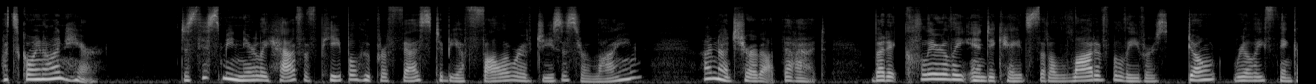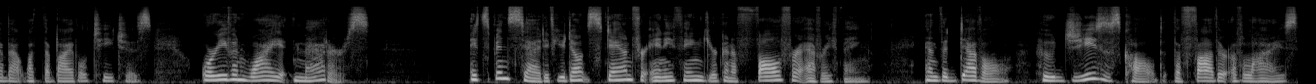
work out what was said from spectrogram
What's going on here? Does this mean nearly half of people who profess to be a follower of Jesus are lying? I'm not sure about that, but it clearly indicates that a lot of believers don't really think about what the Bible teaches or even why it matters. It's been said if you don't stand for anything, you're going to fall for everything. And the devil, who Jesus called the father of lies,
